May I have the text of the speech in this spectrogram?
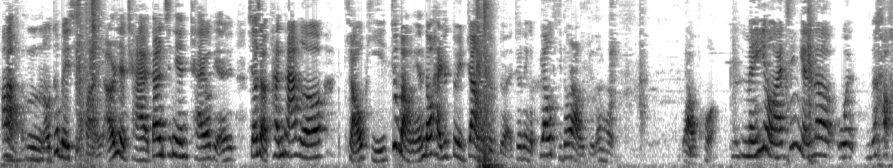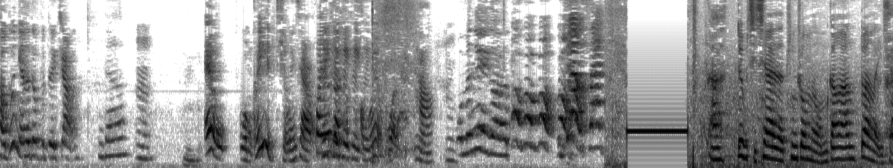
啊，嗯，我特别喜欢，而且柴，但是今年柴有点小小坍塌和调皮，就往年都还是对仗的，对不对？就那个标题都让我觉得很辽阔。没有啊，今年的我好好多年的都不对账。你的，嗯，哎，我我们可以停一下，欢迎一个可以可以可以好朋友过来。好。我们那个啊，对不起，亲爱的听众们，我们刚刚断了一下，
